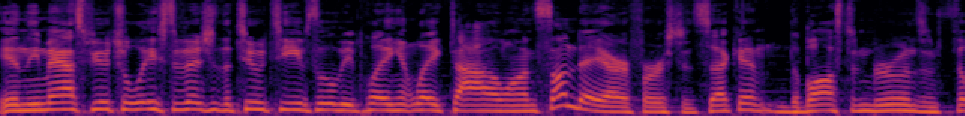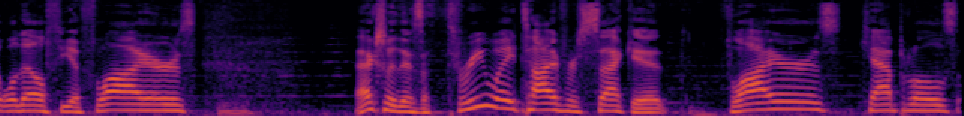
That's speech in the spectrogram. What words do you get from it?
In the Mass Mutual East Division, the two teams that will be playing at Lake Tahoe on Sunday are first and second the Boston Bruins and Philadelphia Flyers. Actually, there's a three way tie for second Flyers, Capitals,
